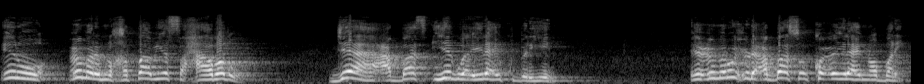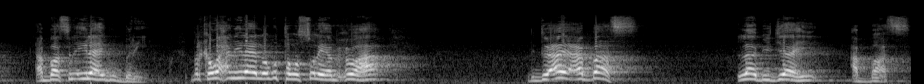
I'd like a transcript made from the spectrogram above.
inuu cumar ibnu khaaab iyo saxaabadu jaaha cabaas iyagu ay ilaahay ku beriyeen ee cumar wuxuu ihi cabaas oo kaco ilaahay noo bari. Cabaasna ilaahay buu beriyey marka waxaan ilaahay loogu tawasulaya muxuu ahaa biducaai cabaas laa bijaahi cabaas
